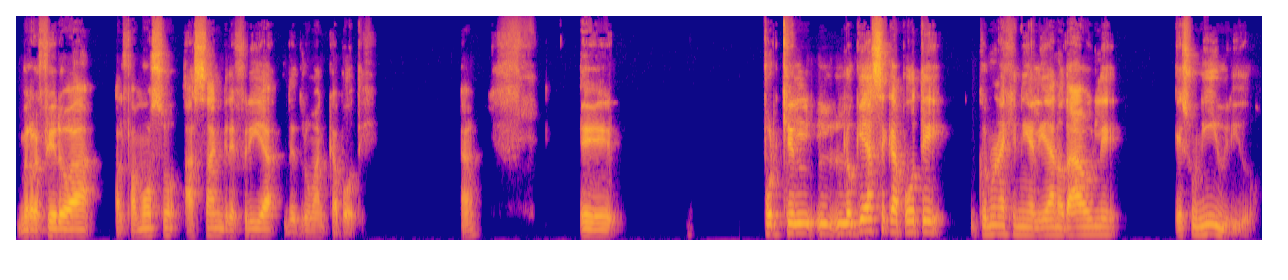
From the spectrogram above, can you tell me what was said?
Me refiero a, al famoso A Sangre Fría de Truman Capote. ¿Ah? Eh, porque lo que hace Capote con una genialidad notable es un híbrido.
